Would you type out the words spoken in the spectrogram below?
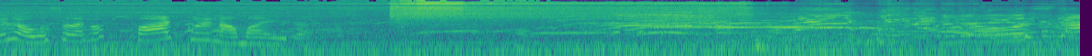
এর অবস্থা দেখো, ফাট করে নামায় এটা। অবস্থা।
